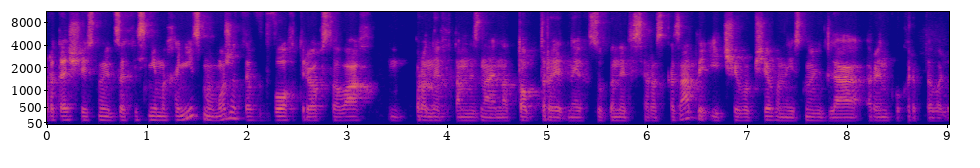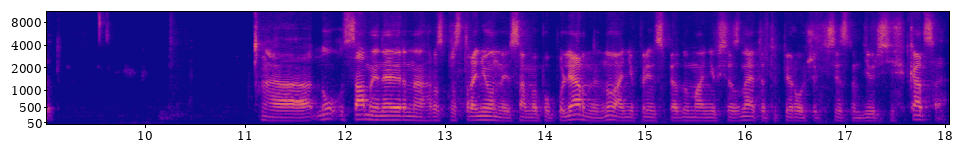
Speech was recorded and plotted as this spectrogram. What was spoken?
про те, що існують захисні механізми. Можете в двох-трьох словах про них там не знаю на топ 3 них зупинитися, розказати, і чи взагалі вони існують для ринку криптовалют? Uh, ну, самые, наверное, распространенные, самые популярные, ну, они, в принципе, я думаю, они все знают, это в первую очередь, естественно, диверсификация.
